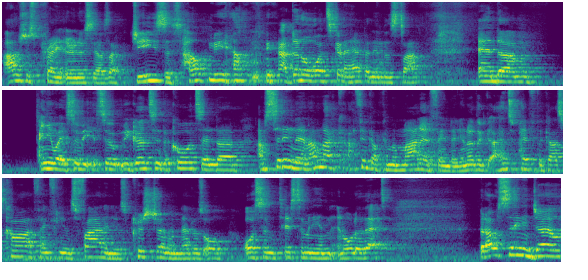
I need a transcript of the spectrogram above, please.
I was just praying earnestly. I was like, Jesus, help me, help me. I don't know what's going to happen in this time. And um, anyway, so we so we go to the court, and um, I'm sitting there, and I'm like, I think I'm a minor offender. You know, the, I had to pay for the guy's car. Thankfully, he was fine, and he was a Christian, and that was all awesome testimony and, and all of that. But I was sitting in jail,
